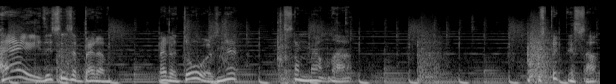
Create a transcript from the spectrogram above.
Hey, this is a better better door, isn't it? Let's unmount that. Let's pick this up.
